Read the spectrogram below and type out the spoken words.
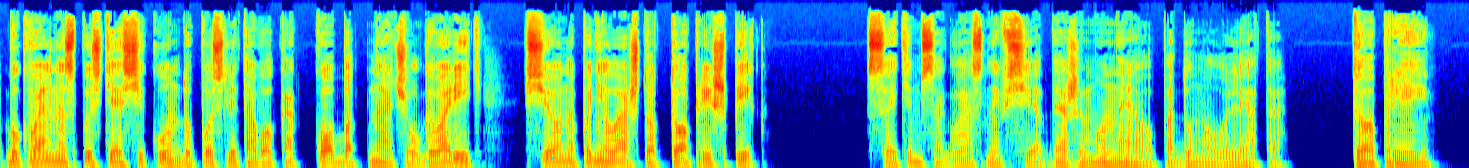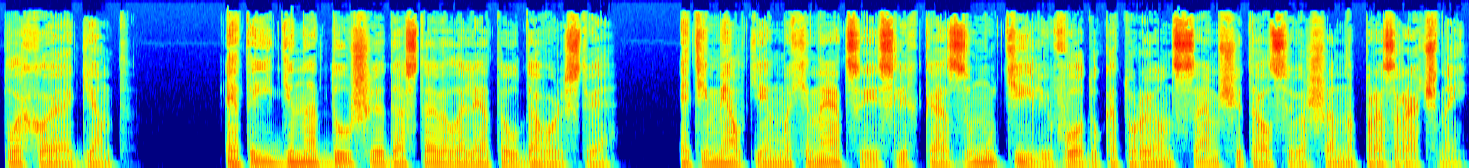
Буквально спустя секунду после того, как Кобот начал говорить, Сиона поняла, что то пришпик. С этим согласны все, даже Монео, подумал Лето. Топри — плохой агент. Это единодушие доставило Лето удовольствие. Эти мелкие махинации слегка замутили воду, которую он сам считал совершенно прозрачной.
